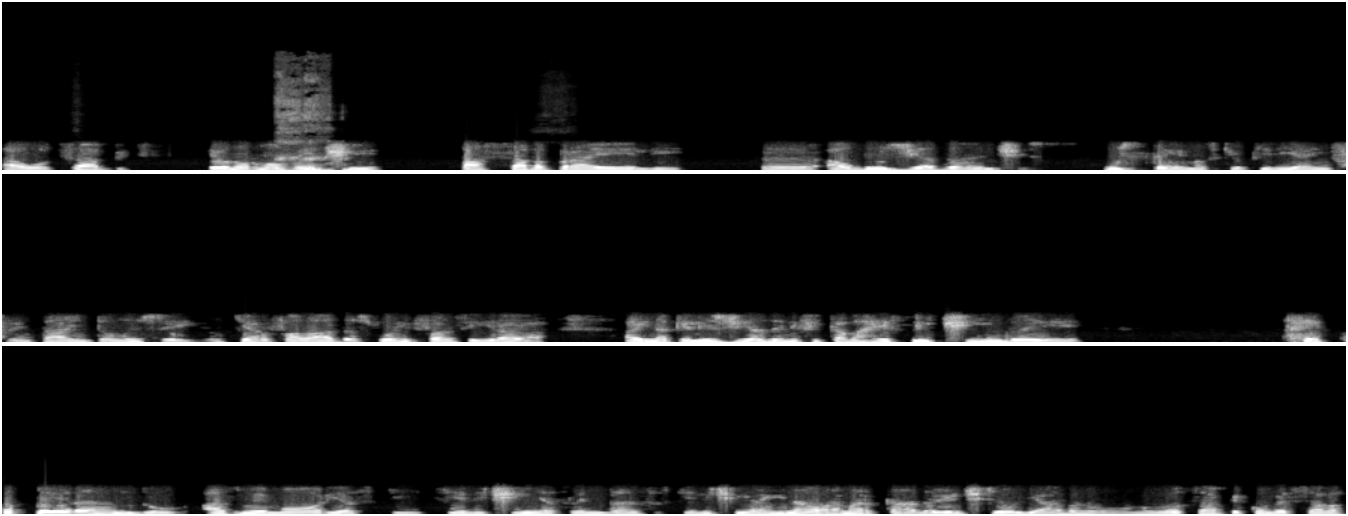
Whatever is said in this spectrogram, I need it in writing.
ao WhatsApp. Eu normalmente passava para ele uh, alguns dias antes os temas que eu queria enfrentar, então não sei, eu quero falar da sua infância em Irará. Aí naqueles dias ele ficava refletindo e recuperando as memórias que, que ele tinha, as lembranças que ele tinha, e na hora marcada a gente se olhava no, no WhatsApp e conversava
